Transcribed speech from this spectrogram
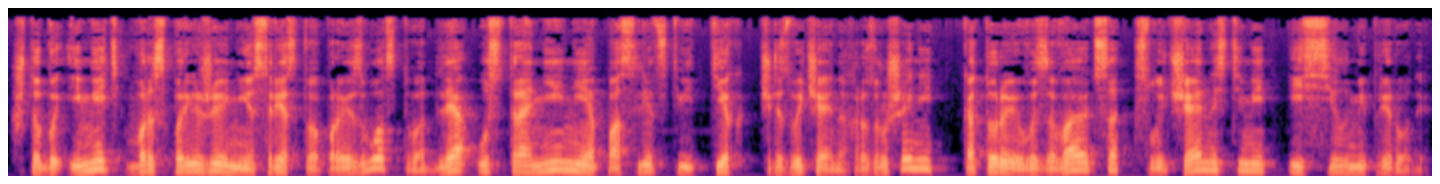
чтобы иметь в распоряжении средства производства для устранения последствий тех чрезвычайных разрушений, которые вызываются случайностями и силами природы.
